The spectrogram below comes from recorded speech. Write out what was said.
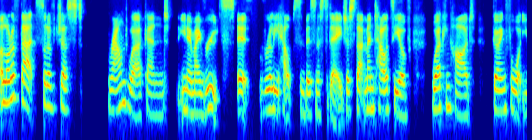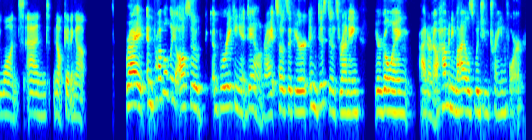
a lot of that sort of just groundwork and, you know, my roots, it really helps in business today. Just that mentality of working hard going for what you want and not giving up. Right. And probably also breaking it down, right? So it's if you're in distance running, you're going, I don't know, how many miles would you train for?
